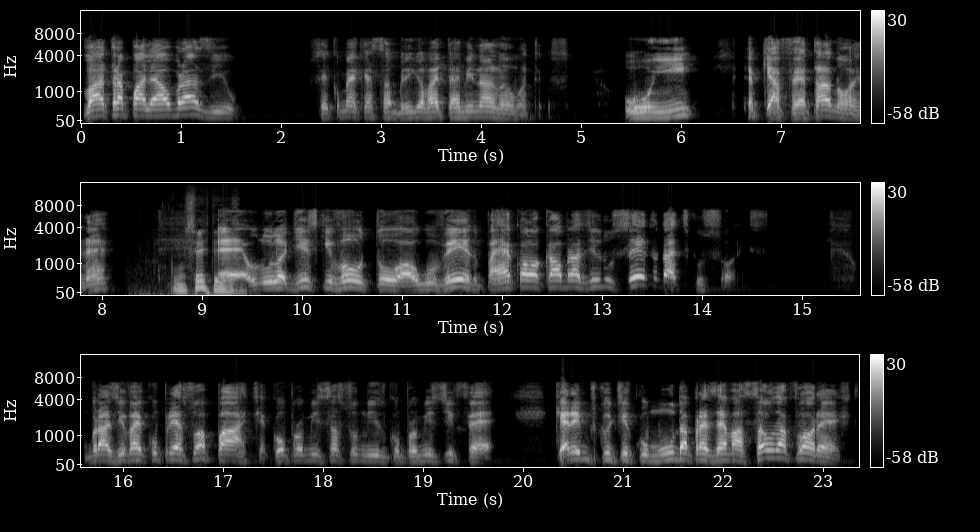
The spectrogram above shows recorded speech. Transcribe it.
vai atrapalhar o Brasil. Não sei como é que essa briga vai terminar, não, Matheus. O ruim é porque afeta a nós, né? Com certeza. É, o Lula disse que voltou ao governo para recolocar o Brasil no centro das discussões. O Brasil vai cumprir a sua parte, é compromisso assumido, compromisso de fé. Queremos discutir com o mundo a preservação da floresta.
